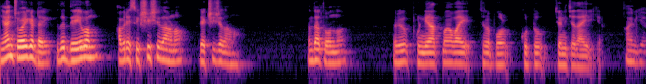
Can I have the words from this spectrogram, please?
ഞാൻ ചോദിക്കട്ടെ ഇത് ദൈവം അവരെ ശിക്ഷിച്ചതാണോ രക്ഷിച്ചതാണോ? എന്താ തോന്നുന്നത്? ഒരു പുണ്യാത്മാവായി ചിലപ്പോൾ കുട്ടു ജനിച്ചതായിരിക്കാം. ആയിരിക്കാം.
